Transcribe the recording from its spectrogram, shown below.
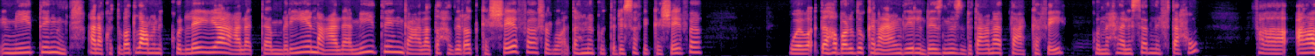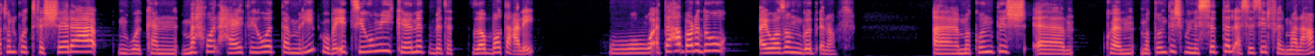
meeting أنا كنت بطلع من الكلية على التمرين على meeting على تحضيرات كشافة عشان وقتها أنا كنت لسه في الكشافة. ووقتها برضو كان عندي ال business بتاعنا بتاع الكافيه كنا إحنا لسه بنفتحه. فأنا على طول كنت في الشارع وكان محور حياتي هو التمرين وبقيت يومي كانت بتتظبط عليه. ووقتها برضو I wasn't good enough. آه ما كنتش آه كان ما كنتش من الستة الأساسي في الملعب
